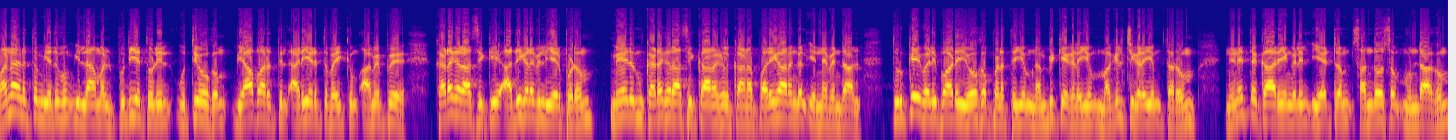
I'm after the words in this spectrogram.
மன அழுத்தம் எதுவும் இல்லாமல் புதிய தொழில் உத்தியோகம் வியாபாரத்தில் அடியெடுத்து வைக்கும் அமைப்பு கடகராசிக்கு அதிகளவில் ஏற்படும். மேலும் கடகராசிக்காரர்களுக்கான பரிகாரங்கள் என்னவென்றால் துர்க்கை வழிபாடு யோக பலத்தையும் நம்பிக்கைகளையும் மகிழ்ச்சிகளையும் தரும். நினைத்த காரியங்களில் ஏற்றம் சந்தோஷம் உண்டாகும்.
